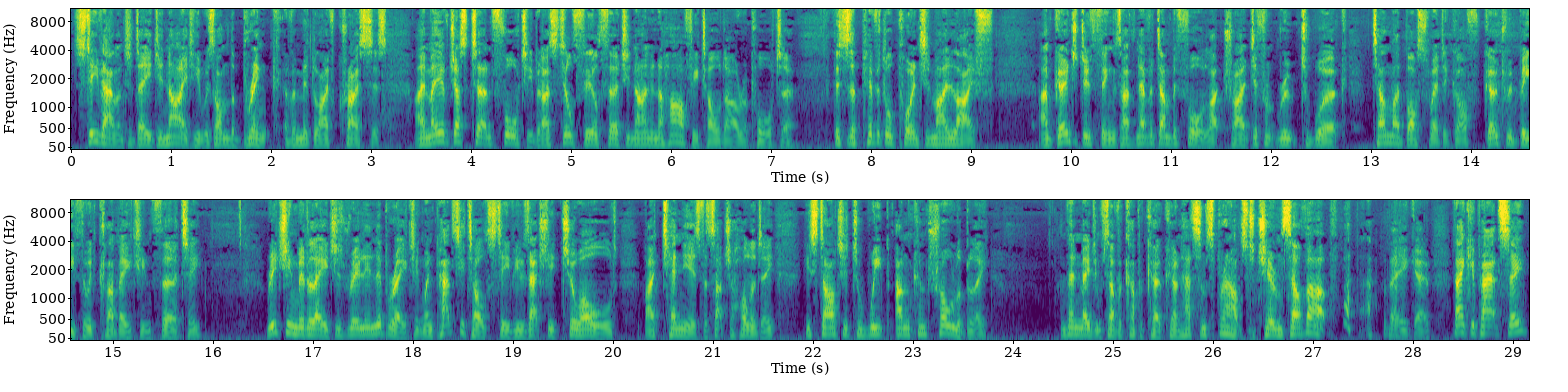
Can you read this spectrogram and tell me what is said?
Steve Allen today denied he was on the brink of a midlife crisis. I may have just turned 40, but I still feel 39 and a half, he told our reporter. This is a pivotal point in my life. I'm going to do things I've never done before, like try a different route to work, tell my boss where to go go to Ibiza with Club 1830. Reaching middle age is really liberating. When Patsy told Steve he was actually too old by 10 years for such a holiday, he started to weep uncontrollably. And then made himself a cup of cocoa and had some sprouts to cheer himself up. there you go. Thank you, Patsy.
